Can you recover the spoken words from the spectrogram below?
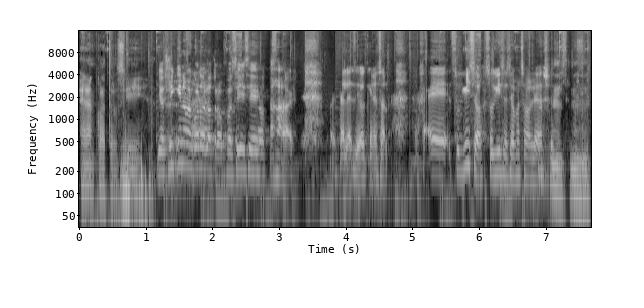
Eran cuatro, sí. Yoshiki no me acuerdo del otro. Pues sí, sí. Ajá. Ahorita les digo quiénes son. Eh, Sugizo, Sugizo, siempre se me olvida. Mm, mm.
